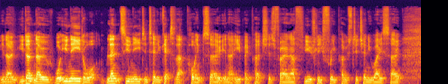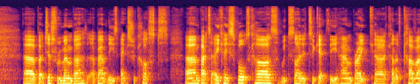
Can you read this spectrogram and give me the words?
you know, you don't know what you need or what lengths you need until you get to that point. So, you know, eBay purchases, fair enough, usually free postage anyway. So, uh, but just remember about these extra costs. Um, back to AK Sports Cars, we decided to get the handbrake uh, kind of cover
